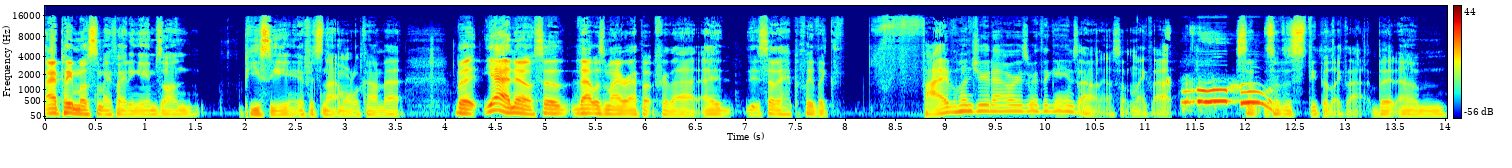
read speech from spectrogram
I play most of my fighting games on PC if it's not Mortal Kombat. But yeah, no. So that was my wrap up for that. I said I played like 500 hours worth of games. I don't know, something like that. Some, something stupid like that. But um,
